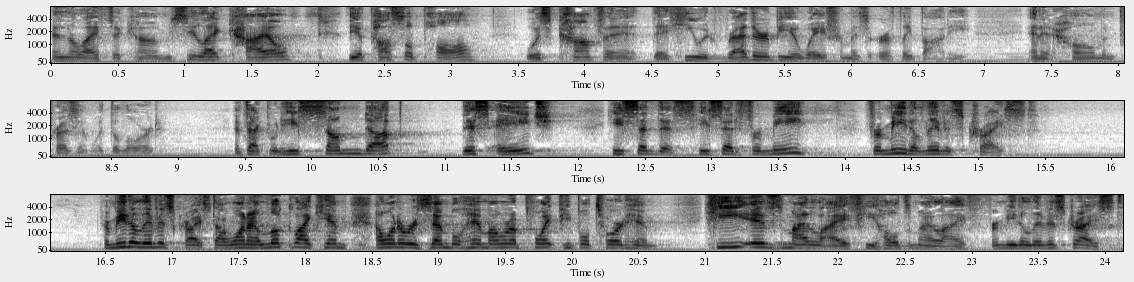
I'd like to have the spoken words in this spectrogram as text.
and the life to come. You see, like Kyle, the Apostle Paul was confident that he would rather be away from his earthly body and at home and present with the Lord. In fact, when he summed up this age, he said this. He said, For me, for me to live is Christ. For me to live is Christ. I want to look like him. I want to resemble him. I want to point people toward him. He is my life. He holds my life. For me to live is Christ.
